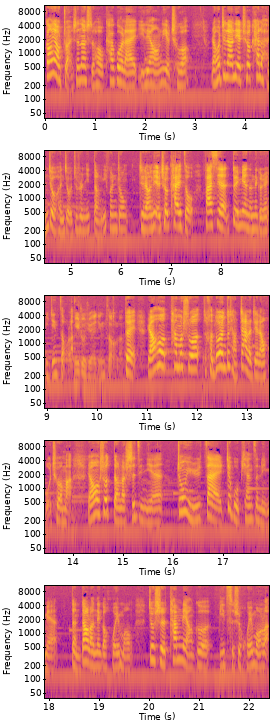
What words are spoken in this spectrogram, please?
刚要转身的时候开过来一辆列车，然后这辆列车开了很久很久，就是你等一分钟，这辆列车开走，发现对面的那个人已经走了。女主角已经走了，对，然后他们说很多人都想炸了这辆火车嘛，然后说等了十几年，终于在这部片子里面等到了那个回眸，就是他们两个彼此是回眸了。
